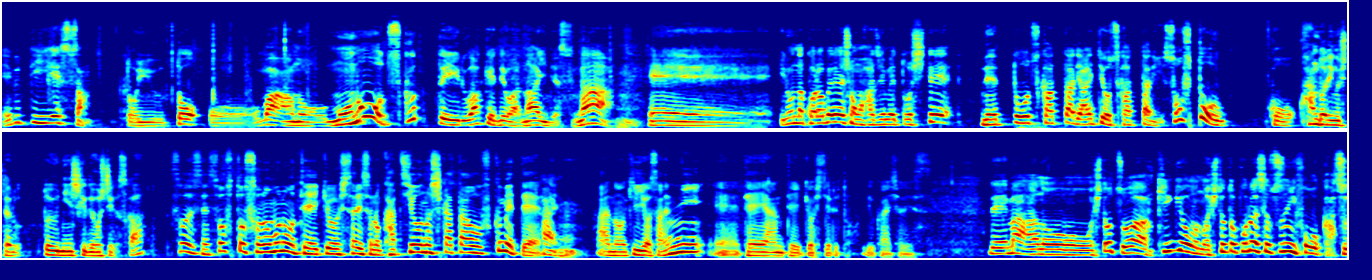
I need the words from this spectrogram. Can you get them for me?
LTS さんというと、おまあ、あの、ものを作っているわけではないですが、えー、いろんなコラボレーションをはじめとして、ネットを使ったり、IT を使ったり、ソフトをこう、ハンドリングしてるという認識でよろしいですか？そうですね。ソフトそのものを提供したり、その活用の仕方を含めて、はいあの、企業さんに、えー提案、提供しているという会社です。で、まあ、あの、一つは企業の人とプロセスにフォーカス、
